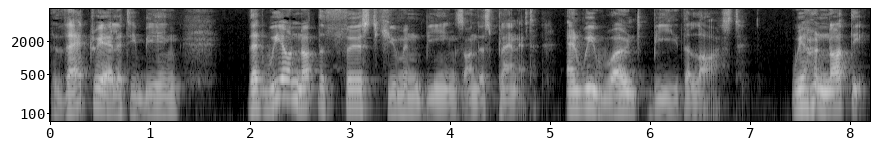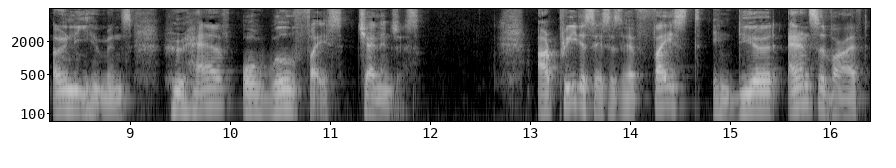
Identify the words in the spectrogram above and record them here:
That reality being that we are not the first human beings on this planet, and we won't be the last. We are not the only humans who have or will face challenges. Our predecessors have faced, endured, and survived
